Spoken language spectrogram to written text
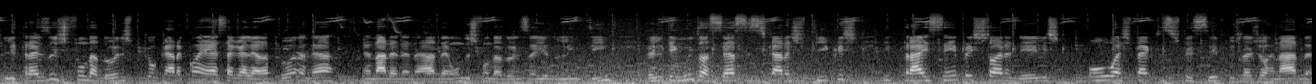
Ele traz os fundadores, porque o cara conhece a galera toda, né? Não é nada, é nada, é um dos fundadores aí do LinkedIn. Então ele tem muito acesso a esses caras picas e traz sempre a história deles ou aspectos específicos da jornada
